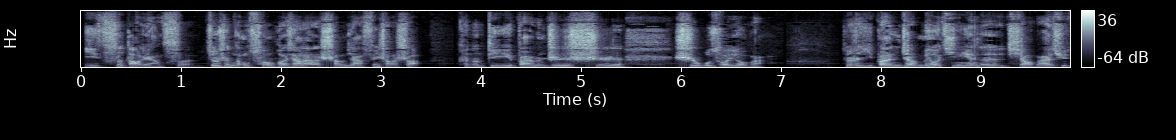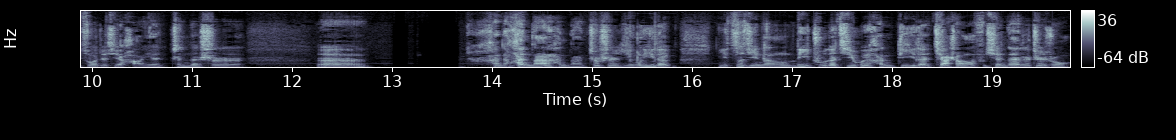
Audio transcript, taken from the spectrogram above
一次到两次，就是能存活下来的商家非常少，可能低于百分之十十五左右吧。就是一般叫没有经验的小白去做这些行业，真的是，呃，很很难很难，就是盈利的你自己能立足的机会很低的。加上现在的这种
